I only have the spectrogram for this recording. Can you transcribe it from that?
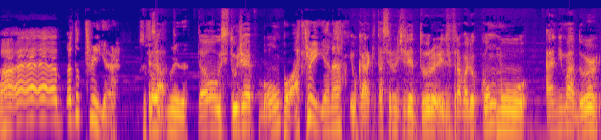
Ah, é, é, é, é do Trigger. Você Exato. Então o estúdio é bom. Pô, a Trigger, né? E o cara que tá sendo diretor, ele trabalhou como animador,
